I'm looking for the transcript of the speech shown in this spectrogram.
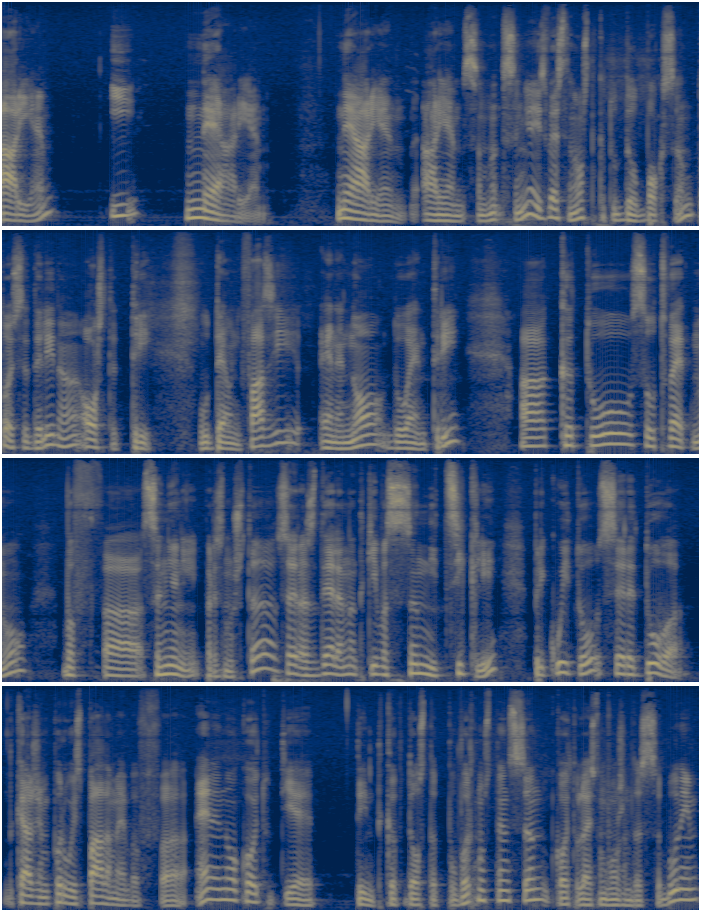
REM и не REM. Не REM, REM сън, съня е известен още като дълбок сън. Той се дели на още три отделни фази, N1 до N3, а, като съответно в а, съня ни през нощта се разделя на такива сънни цикли, при които се редува, да кажем, първо изпадаме в а, N1, който ти е един такъв доста повърхностен сън, който лесно можем да се събудим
